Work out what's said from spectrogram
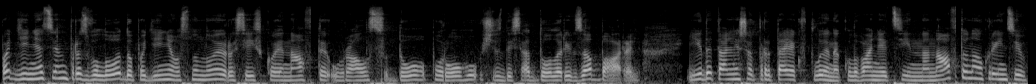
Падіння цін призвело до падіння основної російської нафти Уралс до порогу 60 доларів за барель. І детальніше про те, як вплине коливання цін на нафту на українців,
